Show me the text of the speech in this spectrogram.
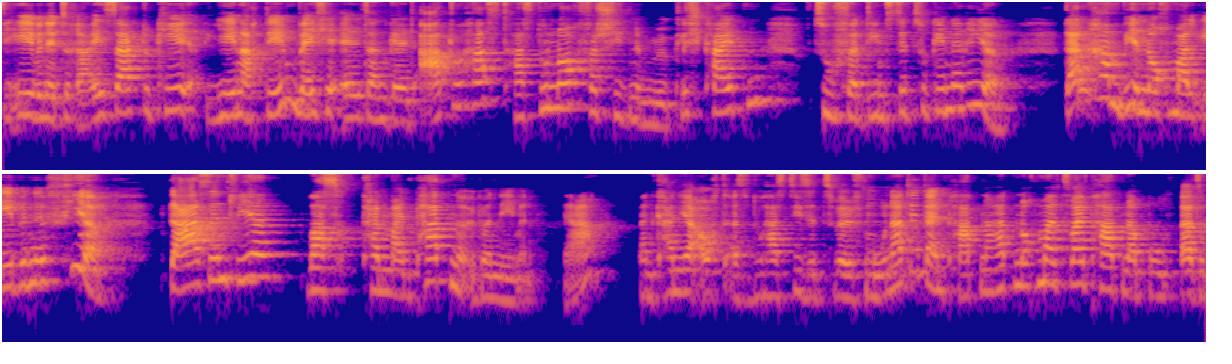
Die Ebene 3 sagt, okay, je nachdem, welche Elterngeldart du hast, hast du noch verschiedene Möglichkeiten, Zuverdienste zu generieren. Dann haben wir nochmal Ebene 4. Da sind wir was kann mein Partner übernehmen? Ja, man kann ja auch, also du hast diese zwölf Monate, dein Partner hat nochmal zwei Partner, also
